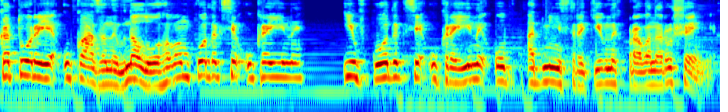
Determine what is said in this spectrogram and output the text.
которые указаны в налоговом кодексе Украины и в кодексе Украины об административных правонарушениях.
